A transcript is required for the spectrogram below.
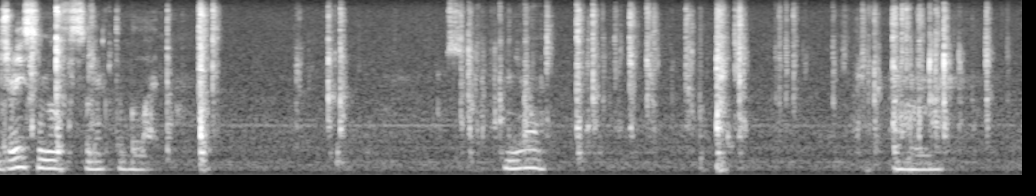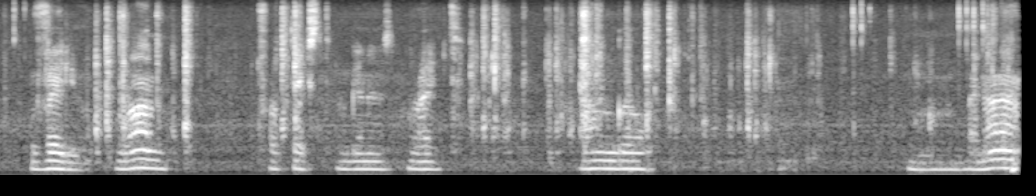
JSON of selectable item. new um, value one for text. I'm gonna write mango um, banana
